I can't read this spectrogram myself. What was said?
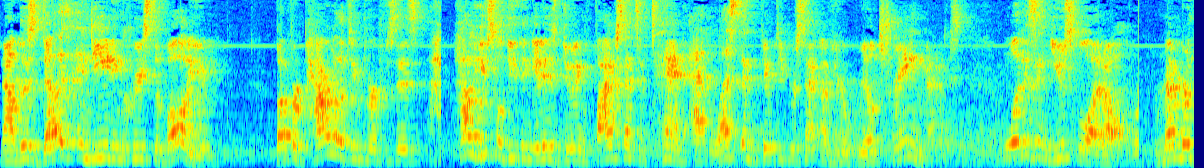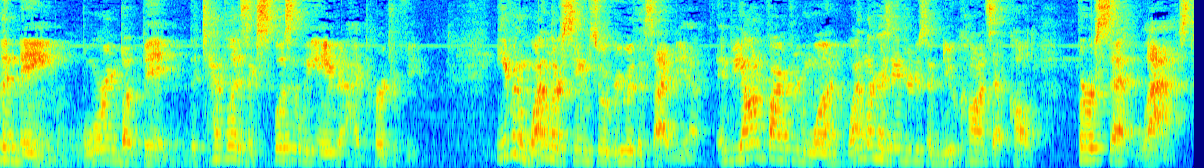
Now this does indeed increase the volume, but for powerlifting purposes, how useful do you think it is doing 5 sets of 10 at less than 50% of your real training max? Well, it isn't useful at all. Remember the name, Boring But Big. The template is explicitly aimed at hypertrophy. Even Wendler seems to agree with this idea. In Beyond 531, Wendler has introduced a new concept called first set last,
